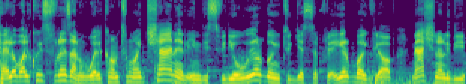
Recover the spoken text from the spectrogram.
Hello ball quiz friends and welcome to my channel. In this video we are going to guess a player by club, nationality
